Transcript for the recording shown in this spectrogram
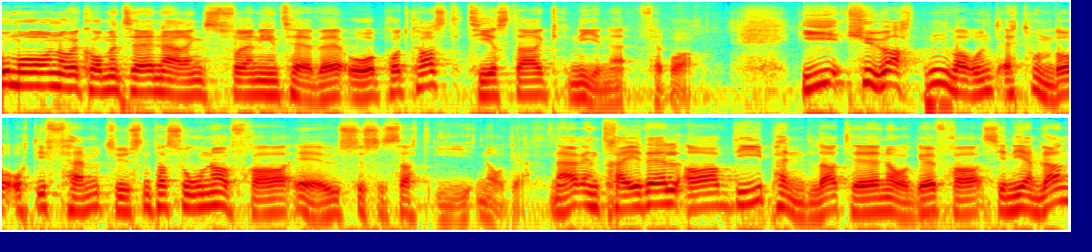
God morgen og velkommen til Næringsforeningen TV og podkast tirsdag 9. februar. I 2018 var rundt 185 000 personer fra EU sysselsatt i Norge. Nær en tredjedel av de pendla til Norge fra sine hjemland.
